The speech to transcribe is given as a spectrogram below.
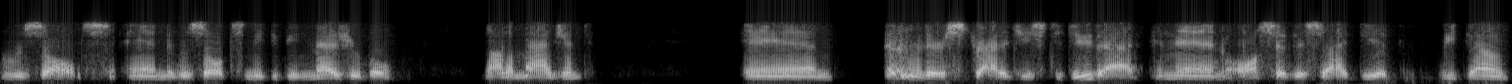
results, and the results need to be measurable, not imagined. And there's strategies to do that, and then also this idea we don't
